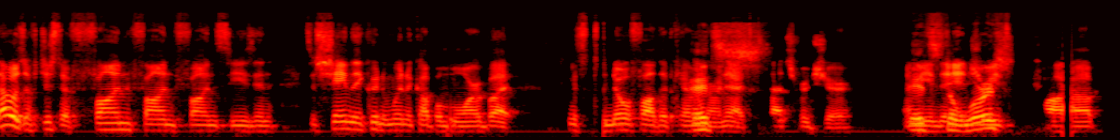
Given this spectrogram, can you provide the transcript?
that was a, just a fun, fun, fun season. It's a shame they couldn't win a couple more, but it's no fault of Kevin Garnett, that's for sure. I it's mean, the, the worst- caught up.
